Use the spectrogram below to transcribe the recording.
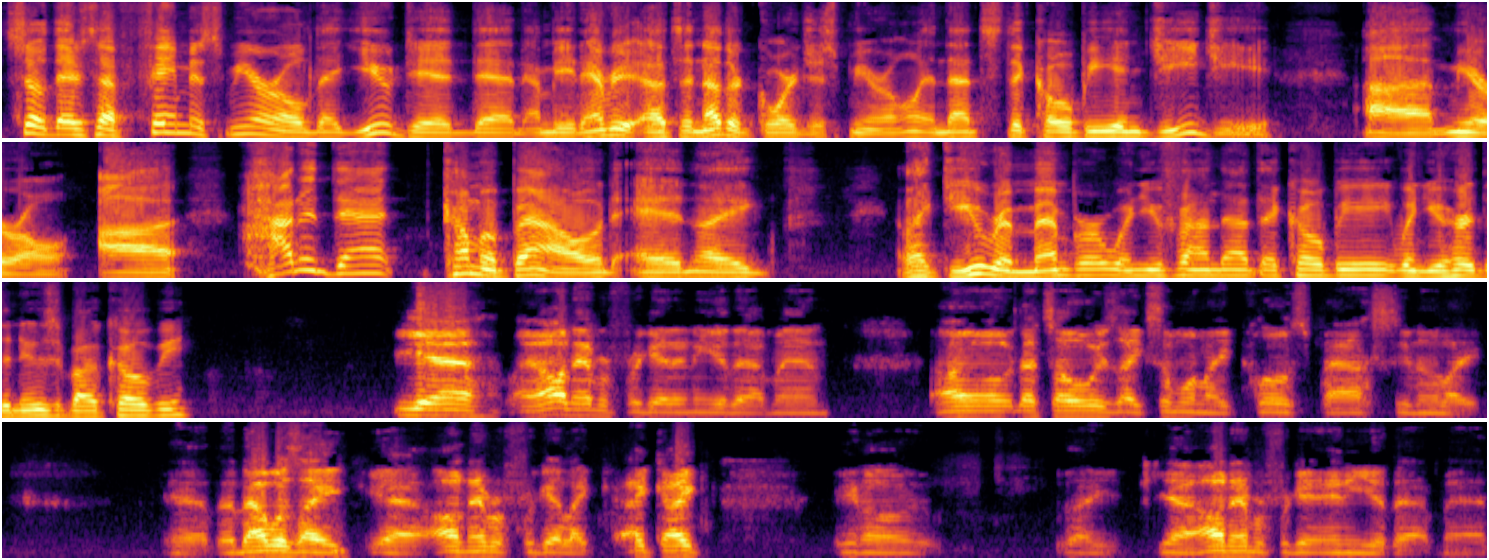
So there's a famous mural that you did that I mean every it's another gorgeous mural and that's the Kobe and Gigi uh mural. Uh how did that come about and like like do you remember when you found out that Kobe when you heard the news about Kobe? yeah. I'll never forget any of that, man. Oh, that's always like someone like close past, you know, like yeah. That, that was like yeah. I'll never forget. Like I, I, you know, like yeah. I'll never forget any of that, man.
